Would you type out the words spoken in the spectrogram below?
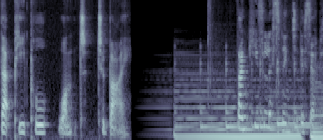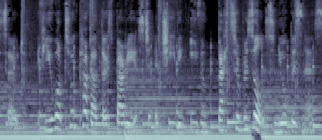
that people want to buy. Thank you for listening to this episode. If you want to uncover those barriers to achieving even better results in your business,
